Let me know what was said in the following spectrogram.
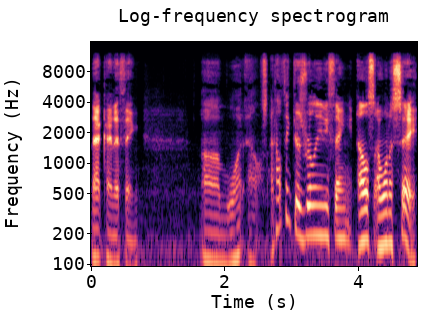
that kind of thing. Um, what else? I don't think there's really anything else I want to say.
